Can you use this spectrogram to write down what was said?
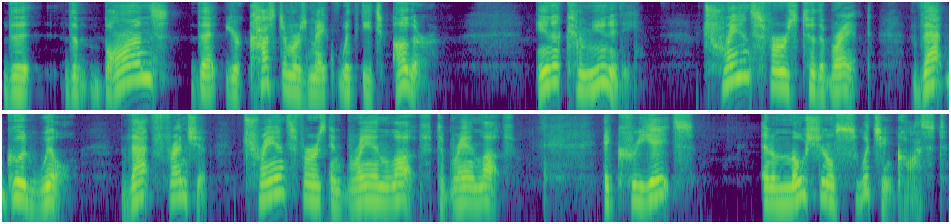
the, the bonds that your customers make with each other in a community transfers to the brand. That goodwill, that friendship transfers in brand love to brand love. It creates an emotional switching cost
